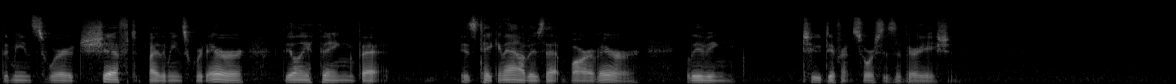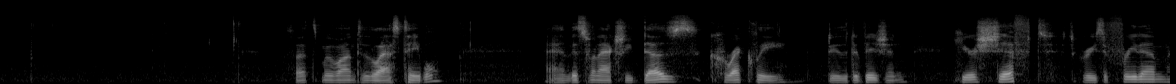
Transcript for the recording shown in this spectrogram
the mean squared shift by the mean squared error, the only thing that is taken out is that var of error, leaving two different sources of variation. So let's move on to the last table. And this one actually does correctly do the division. Here's shift, degrees of freedom,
